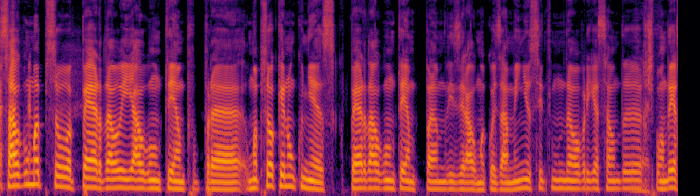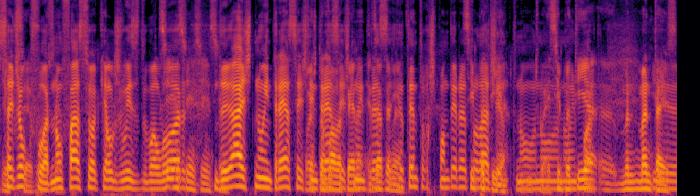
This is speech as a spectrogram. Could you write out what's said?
se alguma pessoa perde ali algum tempo para. Uma pessoa que eu não conheço, que perde algum tempo para me dizer alguma coisa a mim, eu sinto-me na obrigação de responder, seja percebo, o que eu for. Não faço aquele juízo de valor Sim, sim, sim, sim. de ah, isto não interessa, isto interessa, vale isto não interessa. exatamente. Eu tento responder a Simpatia. toda a gente. Não, não, Simpatia eh, man- mantém-se. E,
